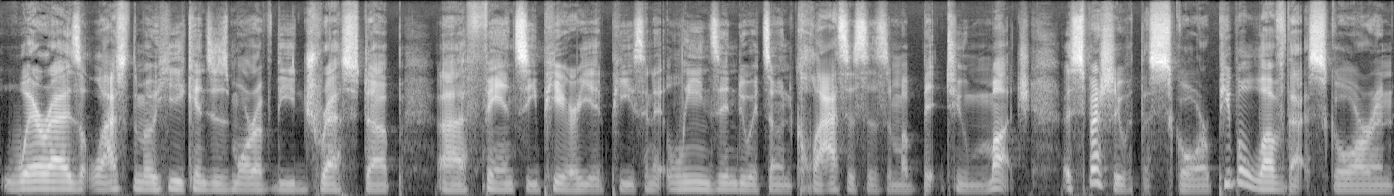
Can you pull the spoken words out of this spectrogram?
whereas Last of the Mohicans is more of the dressed up, uh, fancy period piece, and it leans into its own classicism a bit too much, especially with the score. People love that score, and,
